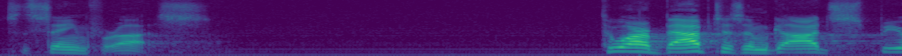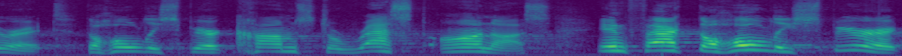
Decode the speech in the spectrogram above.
It's the same for us. Through our baptism, God's Spirit, the Holy Spirit, comes to rest on us. In fact, the Holy Spirit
